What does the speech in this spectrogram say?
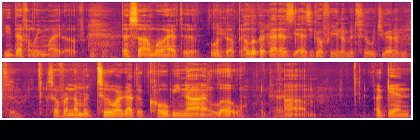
He definitely might have. That's something we'll have to look Yeah, up. I'll look up that as as you go for your number two. What you got number two? so for number two, I got the Kobe Nine Low. Okay. Um, again,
